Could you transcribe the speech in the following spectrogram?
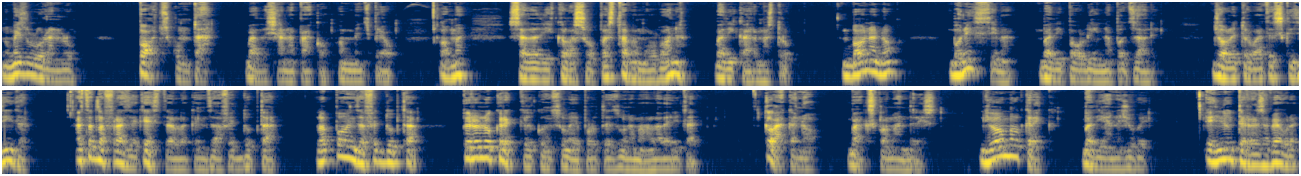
només olorant-lo. Pots comptar, va deixar a Paco amb menys preu. Home, s'ha de dir que la sopa estava molt bona, va dir Carme Estruc. Bona no, boníssima, va dir Paulina Pozzali. Jo l'he trobat exquisida. Ha estat la frase aquesta la que ens ha fet dubtar. La por ens ha fet dubtar, però no crec que el consumer portés una mà a la veritat. Clar que no, va exclamar Andrés. Jo me'l crec, va dir Anna Jové. Ell no hi té res a veure.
